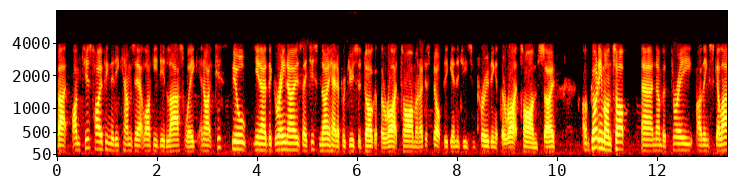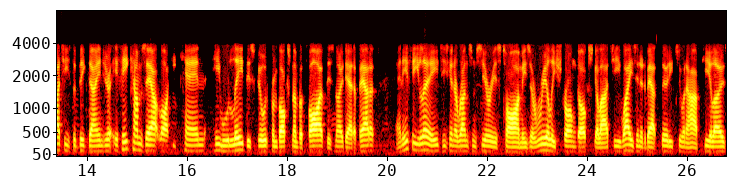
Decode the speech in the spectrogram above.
But I'm just hoping that he comes out like he did last week. And I just feel, you know, the Greenos, they just know how to produce a dog at the right time. And I just felt Big Energy's improving at the right time. So I've got him on top. Uh, number three, I think Scalacci's the big danger. If he comes out like he can, he will lead this field from box number five. There's no doubt about it. And if he leads, he's going to run some serious time. He's a really strong dog, Scalacci. He weighs in at about 32 and a half kilos.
